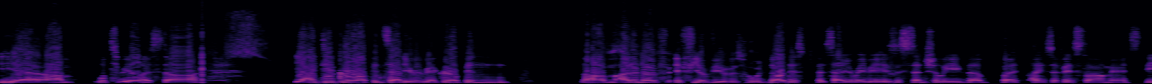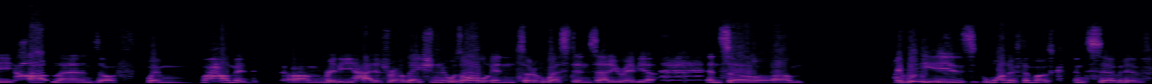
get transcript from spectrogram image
Yeah. Um, well, to be honest, uh, yeah, I did grow up in Saudi Arabia. I grew up in. Um, I don't know if, if your viewers would know this, but Saudi Arabia is essentially the birthplace of Islam. It's the heartlands of where Muhammad um, really had his revelation. It was all in sort of Western Saudi Arabia. And so um, it really is one of the most conservative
